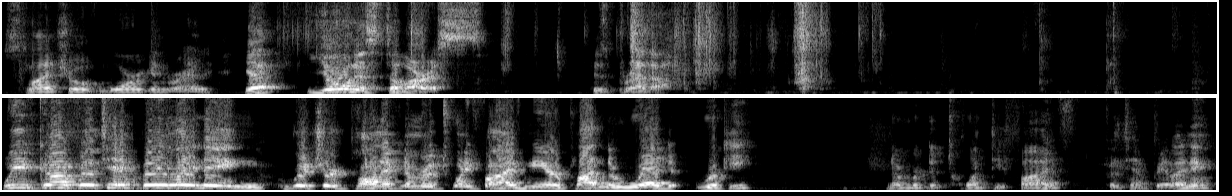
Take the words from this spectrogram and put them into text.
Slideshow of Morgan Rielly. Yeah, Jonas Tavares, his brother. We've got for the Tampa Bay Lightning, Richard Panik, number to 25, near Platinum Red rookie. Number to 25 for the Tampa Bay Lightning.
